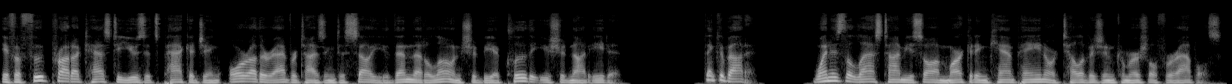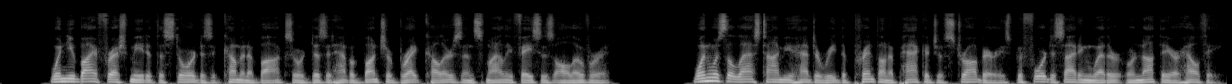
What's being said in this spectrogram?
If a food product has to use its packaging or other advertising to sell you, then that alone should be a clue that you should not eat it. Think about it. When is the last time you saw a marketing campaign or television commercial for apples? When you buy fresh meat at the store, does it come in a box or does it have a bunch of bright colors and smiley faces all over it? When was the last time you had to read the print on a package of strawberries before deciding whether or not they are healthy?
